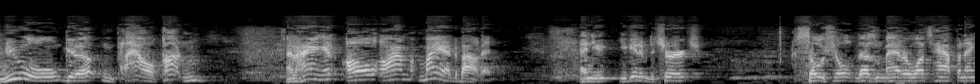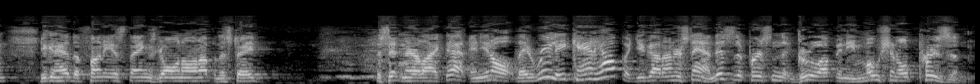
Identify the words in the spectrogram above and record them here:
Mule won't get up and plow cotton. And hang it, all I'm mad about it. And you, you get him to church, social, doesn't matter what's happening. You can have the funniest things going on up in the stage sitting there like that. And you know, they really can't help it. You got to understand. This is a person that grew up in emotional prison.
